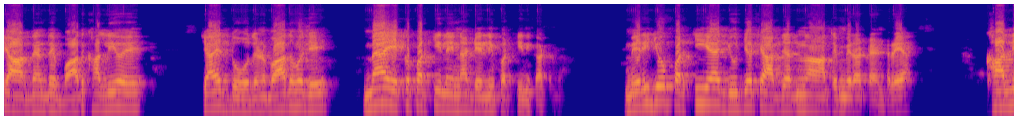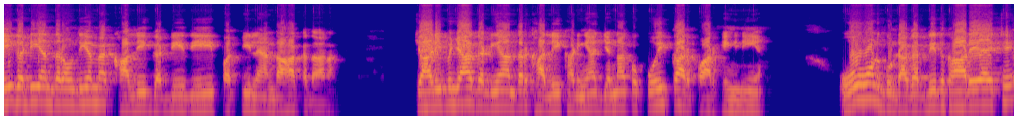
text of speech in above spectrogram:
4 ਦਿਨ ਦੇ ਬਾਅਦ ਖਾਲੀ ਹੋਏ, ਚਾਹੇ 2 ਦਿਨ ਬਾਅਦ ਹੋ ਜੇ, ਮੈਂ ਇੱਕ ਪਰਚੀ ਲੈਣਾ ਡੇਲੀ ਪਰਚੀ ਨਹੀਂ ਕੱਟਦਾ। ਮੇਰੀ ਜੋ ਪਰਚੀ ਹੈ ਯੂਜ਼ਰ ਚਾਰਜਰ ਨਾਂ ਤੇ ਮੇਰਾ ਟੈਂਡਰ ਆ। ਖਾਲੀ ਗੱਡੀ ਅੰਦਰ ਆਉਂਦੀ ਹੈ ਮੈਂ ਖਾਲੀ ਗੱਡੀ ਦੀ ਪਰਚੀ ਲੈਣ ਦਾ ਹੱਕਦਾਰ ਹਾਂ 40 50 ਗੱਡੀਆਂ ਅੰਦਰ ਖਾਲੀ ਖੜੀਆਂ, ਜਿਨ੍ਹਾਂ ਕੋ ਕੋਈ ਘਰ ਪਾਰਕਿੰਗ ਨਹੀਂ ਹੈ ਉਹ ਹੁਣ ਗੁੰਡਾਗਰਦੀ ਦਿਖਾ ਰਿਹਾ ਇੱਥੇ।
